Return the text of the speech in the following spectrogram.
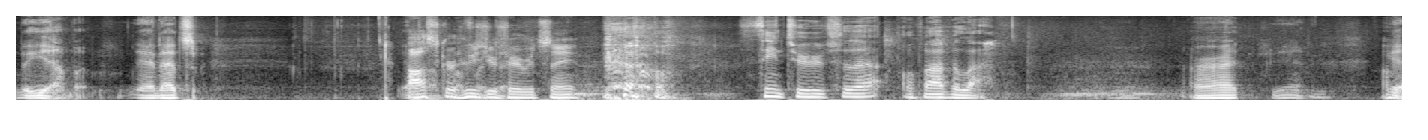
but yeah, but yeah, that's Oscar, who's your favorite saint? Saint Teresa of Avila. All right. yeah. Yeah,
